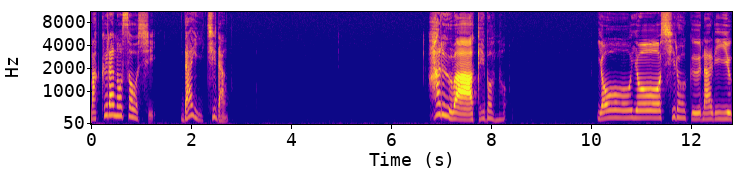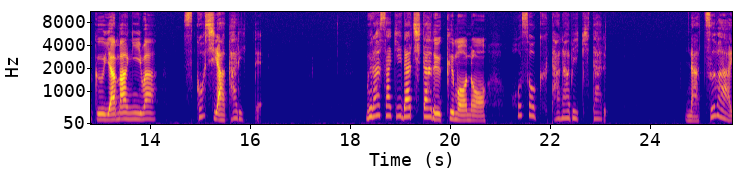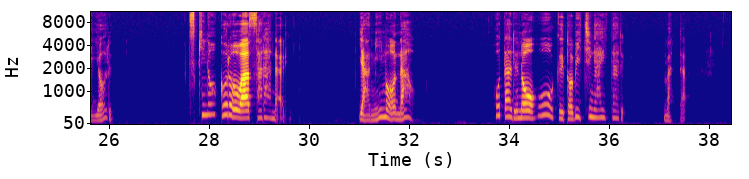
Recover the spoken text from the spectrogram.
枕草子第一弾。春はあけぼの。ようよう白くなりゆく山際。少し明かりて。紫立ちたる雲の細くたなびきたる。夏は夜。月の頃はさらなり。闇もなお。蛍の多く飛び違いたる。また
